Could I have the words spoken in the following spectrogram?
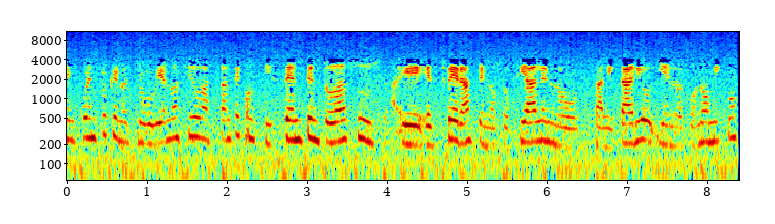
encuentro que nuestro gobierno ha sido bastante consistente en todas sus eh, esferas, en lo social, en lo sanitario y en lo económico,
